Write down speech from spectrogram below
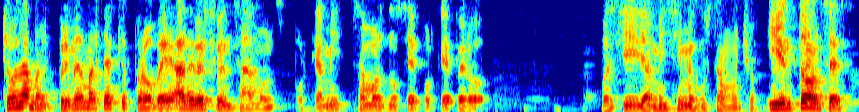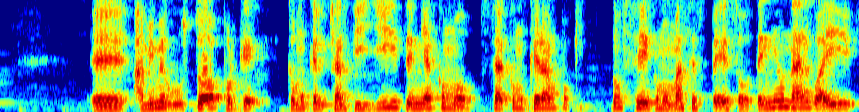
yo la primera malteada que probé ha de haber sido en Sammons, porque a mí Sammons no sé por qué, pero pues sí, a mí sí me gusta mucho. Y entonces, eh, a mí me gustó porque como que el chantilly tenía como, o sea, como que era un poquito, no sé, como más espeso, tenía un algo ahí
